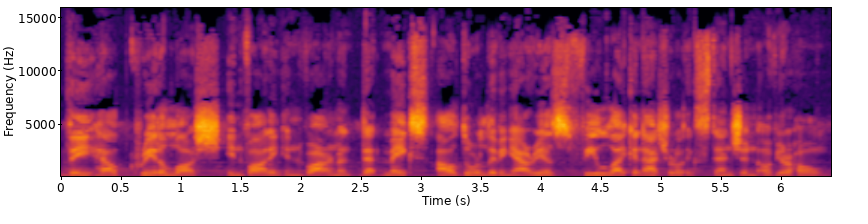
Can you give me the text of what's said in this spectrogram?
They help create a lush, inviting environment that makes outdoor living areas feel like a natural extension of your home.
